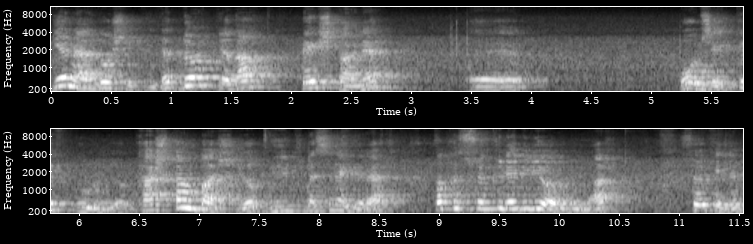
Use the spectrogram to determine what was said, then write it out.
genelde o şekilde 4 ya da 5 tane e, objektif bulunuyor. Kaçtan başlıyor? Büyütmesine göre. Bakın sökülebiliyor bunlar. Sökelim.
